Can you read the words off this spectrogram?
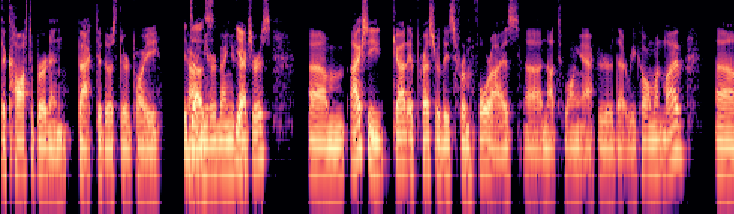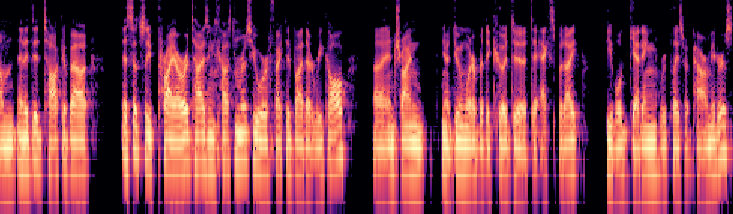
the cost burden, back to those third party power meter manufacturers. Um, I actually got a press release from 4iiii uh, not too long after that recall went live, um, and it did talk about essentially prioritizing customers who were affected by that recall uh, and trying, you know, doing whatever they could to to expedite people getting replacement power meters.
